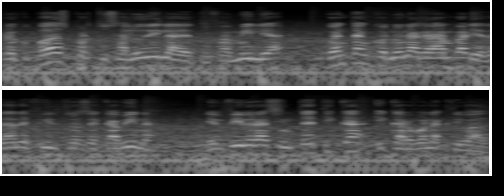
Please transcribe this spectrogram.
preocupados por tu salud y la de tu familia, cuentan con una gran variedad de filtros de cabina en fibra sintética y carbón activado,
